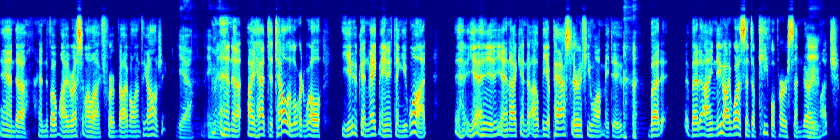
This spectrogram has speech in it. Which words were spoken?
and uh, and devote my rest of my life for Bible and theology. Yeah. Amen. And uh, I had to tell the Lord, well, you can make me anything you want. yeah, and and I can. I'll be a pastor if you want me to. but but I knew I wasn't a people person very Mm. much,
